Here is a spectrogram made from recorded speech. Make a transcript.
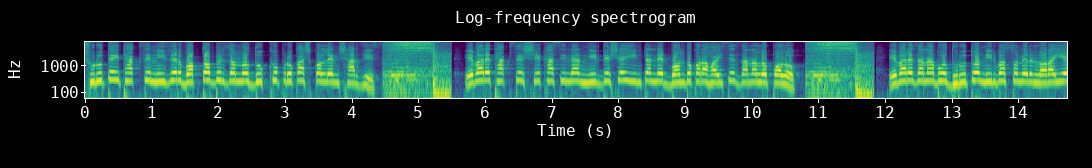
শুরুতেই থাকছে নিজের বক্তব্যের জন্য দুঃখ প্রকাশ করলেন সার্জিস। এবারে থাকছে শেখ হাসিনার নির্দেশেই ইন্টারনেট বন্ধ করা হয়েছে, জানালো পলক। এবারে জানাব দ্রুত নির্বাচনের লড়াইয়ে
